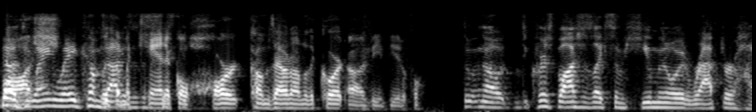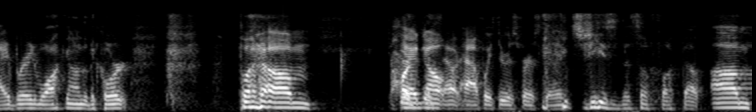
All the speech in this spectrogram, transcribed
No, Bosh Dwyane Wade comes with out a as an mechanical heart comes out onto the court. Oh, it'd be beautiful. No, Chris Bosh is like some humanoid raptor hybrid walking onto the court. but um. Heart Yeah, no. out halfway through his first game. Jesus, that's so fucked up. Um,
